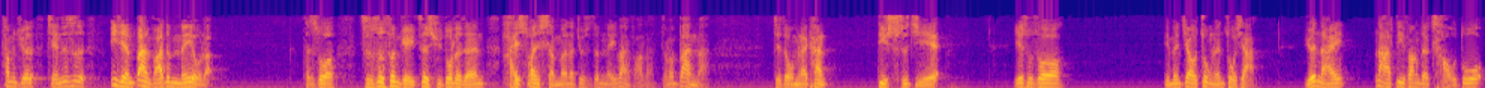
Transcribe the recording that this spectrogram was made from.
他们觉得简直是一点办法都没有了。他是说，只是分给这许多的人，还算什么呢？就是真没办法了，怎么办呢？接着我们来看第十节，耶稣说：“你们叫众人坐下。”原来。那地方的草多，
